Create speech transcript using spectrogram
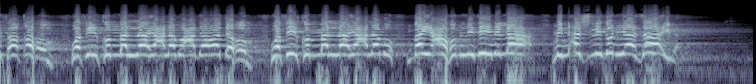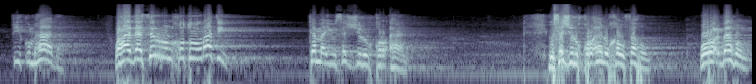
نفاقهم. وفيكم من لا يعلم عداوتهم. وفيكم من لا يعلم بيعهم لدين الله من أجل دنيا زائلة. فيكم هذا. وهذا سر الخطورة كما يسجل القرآن. يسجل القرآن خوفهم ورعبهم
